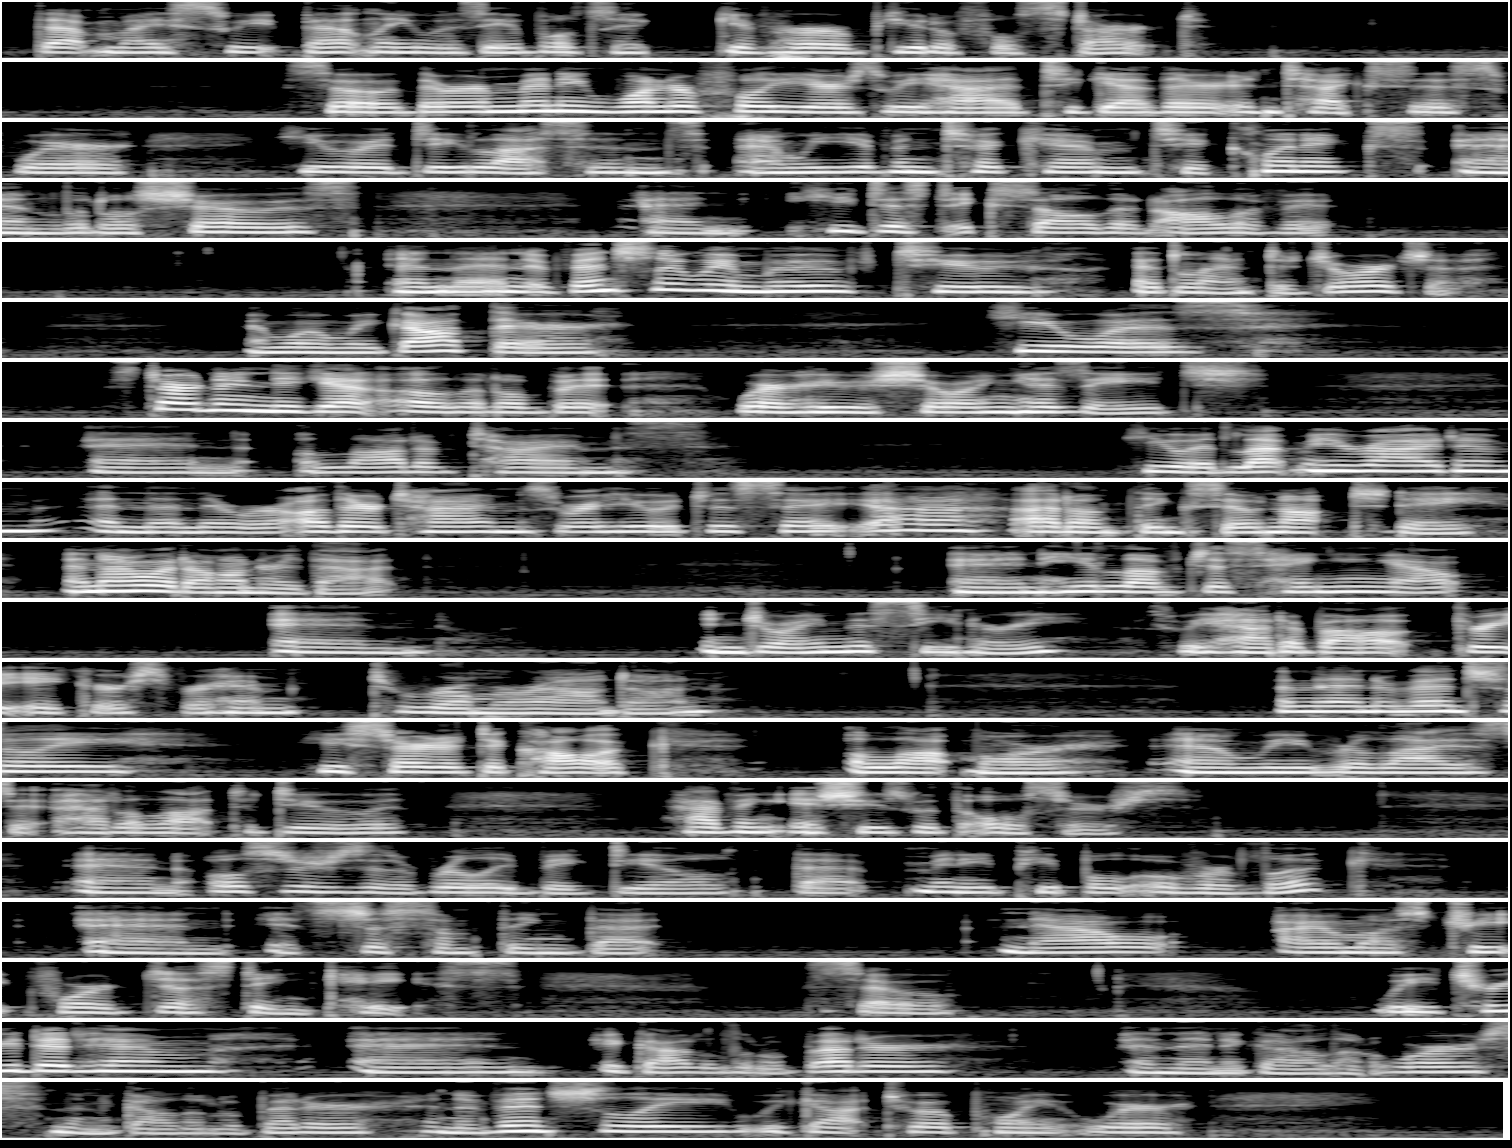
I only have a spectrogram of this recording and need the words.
that my sweet Bentley was able to give her a beautiful start. So there were many wonderful years we had together in Texas where he would do lessons, and we even took him to clinics and little shows, and he just excelled at all of it. And then eventually we moved to Atlanta, Georgia. And when we got there, he was starting to get a little bit where he was showing his age. And a lot of times he would let me ride him, and then there were other times where he would just say, Yeah, I don't think so, not today. And I would honor that. And he loved just hanging out and enjoying the scenery. So we had about three acres for him to roam around on. And then eventually he started to colic a lot more, and we realized it had a lot to do with having issues with ulcers. And ulcers is a really big deal that many people overlook. And it's just something that now I almost treat for just in case. So we treated him and it got a little better. And then it got a little worse. And then it got a little better. And eventually we got to a point where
